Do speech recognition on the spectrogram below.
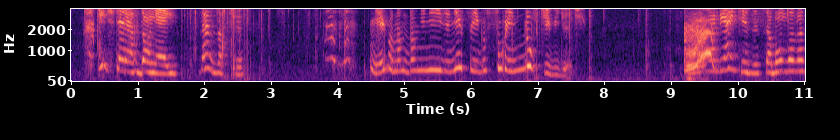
Idź teraz do niej. Raz, dwa, trzy. Niech on nam do mnie nie idzie. Nie chcę jego suchej dupci widzieć. Rozmawiajcie ze sobą, bo was...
